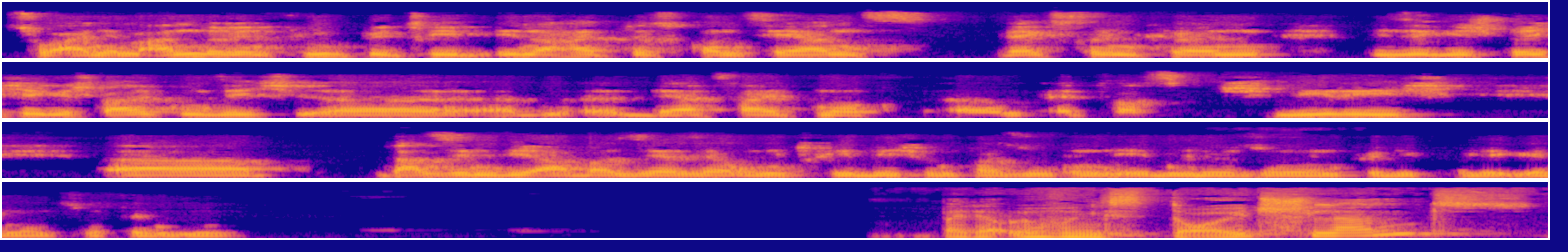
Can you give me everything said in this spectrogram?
zu einem anderen Flugbetrieb innerhalb des Konzerns wechseln können. Diese Gespräche gestalten sich äh, derzeit noch äh, etwas schwierig. Äh, da sind wir aber sehr, sehr umtriebig und versuchen eben Lösungen für die Kolleginnen zu finden. Bei der Eurowings Deutschland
